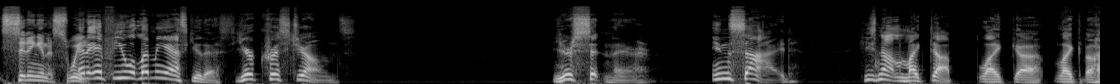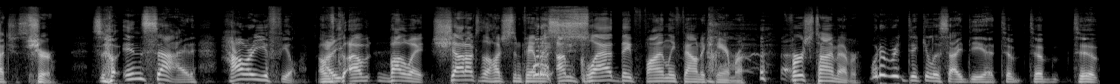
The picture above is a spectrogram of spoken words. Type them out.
sitting in a suite. And if you let me ask you this, you're Chris Jones. You're sitting there inside. He's not mic'd up like uh, like the Hutchinson. sure. So inside, how are you feeling? I was, you- I, by the way, shout out to the Hutchinson family. A I'm glad they finally found a camera. First time ever. what a ridiculous idea to to to.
